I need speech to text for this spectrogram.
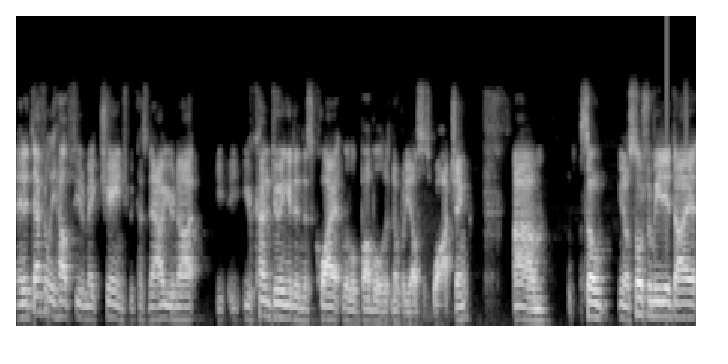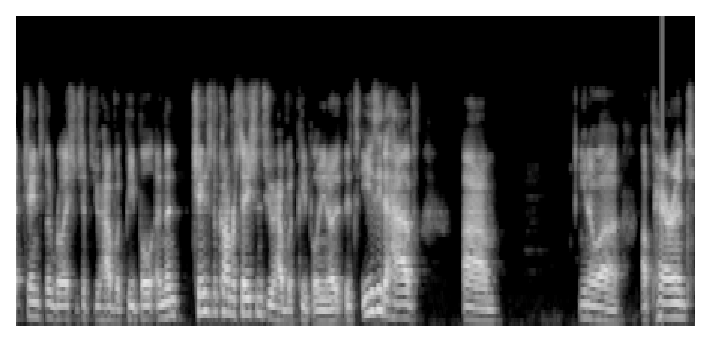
and it definitely helps you to make change because now you're not you're kind of doing it in this quiet little bubble that nobody else is watching. Um, so you know, social media diet, change the relationships you have with people, and then change the conversations you have with people. You know, it's easy to have, um, you know, a a parent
